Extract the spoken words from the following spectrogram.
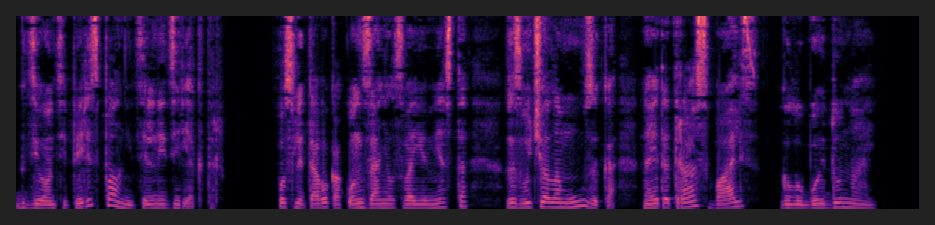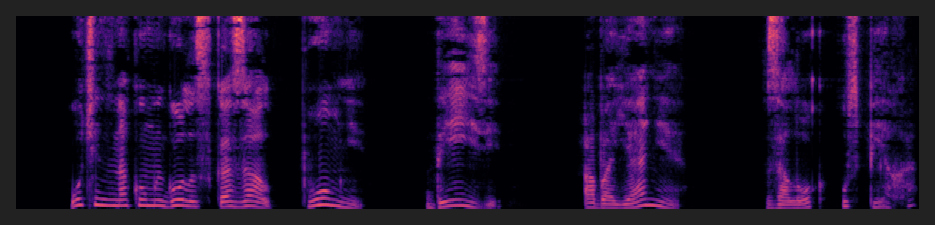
где он теперь исполнительный директор. После того, как он занял свое место, зазвучала музыка, на этот раз вальс Голубой Дунай. Очень знакомый голос сказал: "Помни, Дейзи, обаяние залог успеха".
